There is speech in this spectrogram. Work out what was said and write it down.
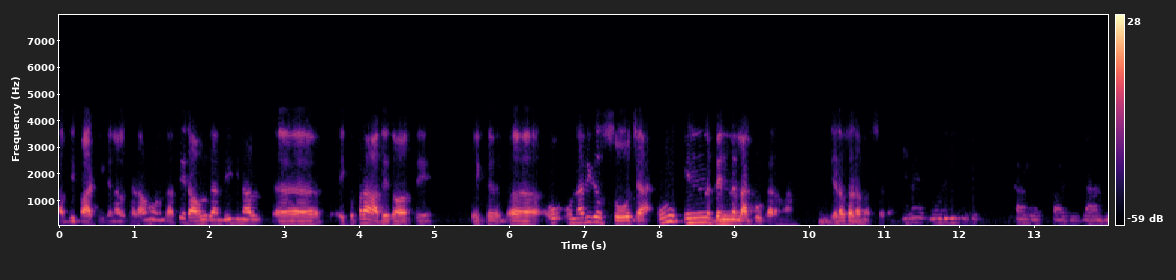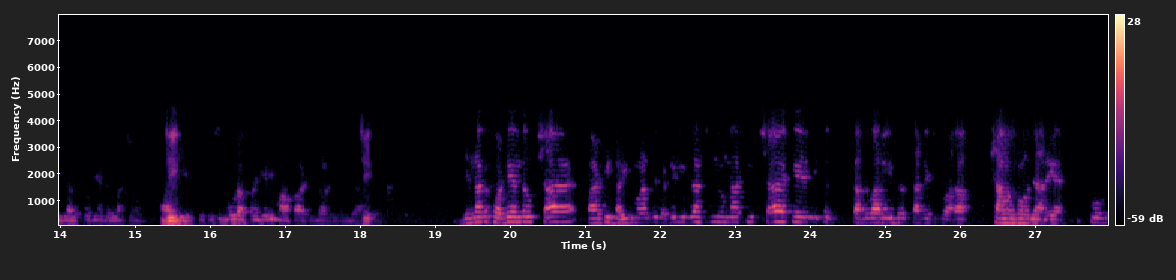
ਆਪਣੀ ਪਾਰਟੀ ਦੇ ਨਾਲ ਖੜਾ ਹੋਣ ਦਾ ਤੇ ਰਾਹੁਲ ਗਾਂਧੀ ਜੀ ਨਾਲ ਅਹ, ਇੱਕ ਭਰਾ ਦੇ ਤੌਰ ਤੇ ਇੱਕ ਉਹ ਉਹਨਾਂ ਦੀ ਜੋ ਸੋਚ ਆ ਉਹਨੂੰ ਇਨ ਬਿਨ ਲਾਗੂ ਕਰਨਾ ਜਿਹੜਾ ਸਾਡਾ ਮਕਸਦ ਹੈ ਜਿਵੇਂ ਗੋਲਡੀ ਜੀ ਤੁਸੀਂ ਕਾਂਗਰਸ ਪਾਰਟੀ ਜਾਣ ਦੀ ਗੱਲ ਤੁਹਾਡੀਆਂ ਗੱਲਾਂ ਚੋਂ ਆ ਜੀ। ਰਹੀ ਹੈ ਕਿ ਤੁਸੀਂ ਮੋੜ ਆਪਣੀ ਜਿਹੜੀ ਮਾਂ ਪਾਰਟੀ ਨਾਲ ਜੁੜੇ ਆ। ਜੀ। ਜਿੰਨਾ ਕੁ ਤੁਹਾਡੇ ਅੰਦਰ ਉਤਸ਼ਾਹ ਹੈ ਪਾਰਟੀ ਹਾਈ ਕਮਾਂਡ ਦੇ ਵੱਡੇ ਲੀਡਰਾਂ 'ਚ ਵੀ ਉਹਨਾਂ ਕੀ ਉਤਸ਼ਾਹ ਹੈ ਕਿ ਇੱਕ ਕੱਦਵਾਰ ਲੀਡਰ ਸਾਡੇ 'ਚ ਦੁਆਰਾ ਸ਼ਾਮਲ ਹੋਣ ਜਾ ਰਿਹਾ ਹੈ। ਉਹ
